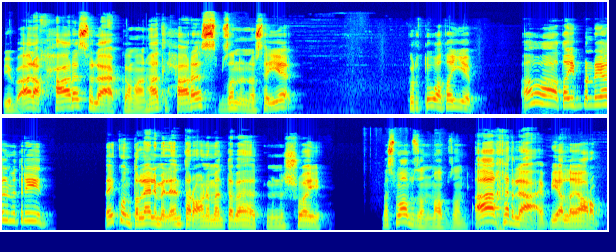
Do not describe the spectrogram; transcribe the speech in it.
بيبقى لك حارس ولاعب كمان. هات الحارس. بظن إنه سيء. كورتوا طيب. آه طيب من ريال مدريد. لا يكون طلع لي من الإنتر. وأنا ما انتبهت من شوي. بس ما بظن ما بظن. آخر لاعب يلا يا رب.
